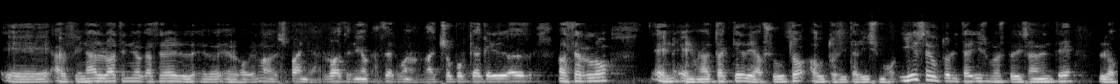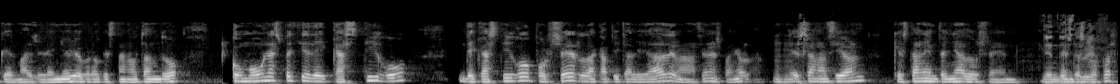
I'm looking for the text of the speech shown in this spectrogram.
eh, al final lo ha tenido que hacer el, gobierno de España, lo ha tenido que hacer. Bueno, lo ha hecho porque ha querido hacerlo en, en, un ataque de absoluto autoritarismo. Y ese autoritarismo es precisamente lo que el madrileño yo creo que está notando como una especie de castigo de castigo por ser la capitalidad de la nación española. Esa nación que están empeñados en, en, destrozar.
